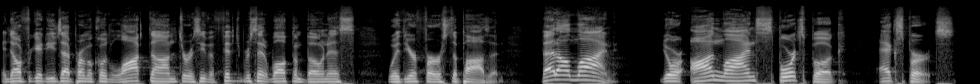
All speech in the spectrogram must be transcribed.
And don't forget to use that promo code locked on to receive a 50% welcome bonus with your first deposit. Bet online, your online sportsbook experts.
